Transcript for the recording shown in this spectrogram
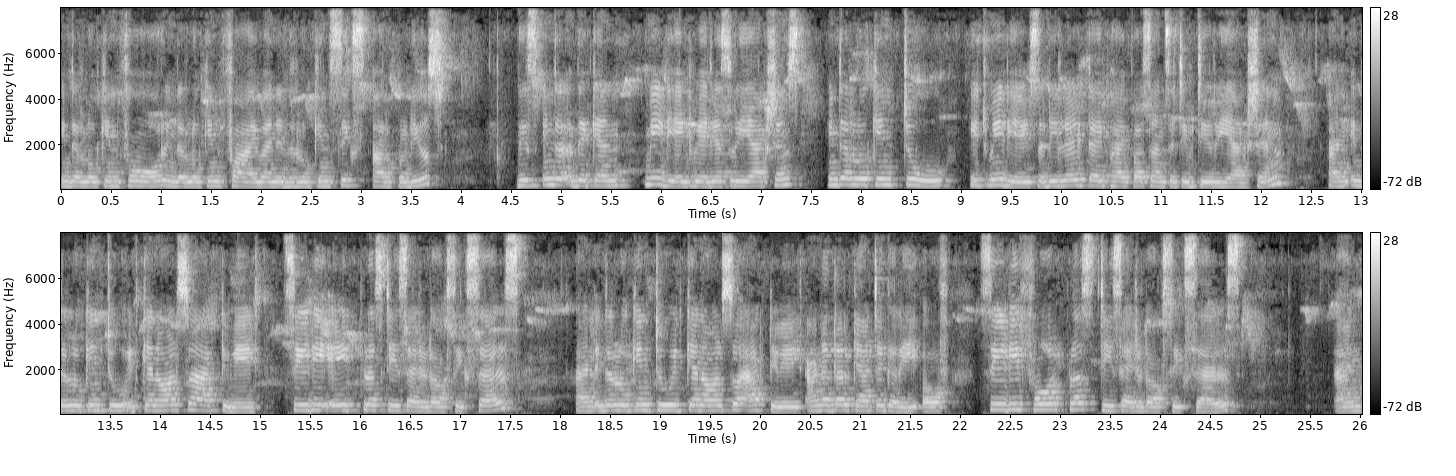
interleukin 4, interleukin 5 and interleukin 6 are produced. This inter they can mediate various reactions. Interleukin 2, it mediates the delayed type hypersensitivity reaction and interleukin 2, it can also activate CD8 plus T cytotoxic cells and interleukin 2 it can also activate another category of CD4 plus T cytotoxic cells and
